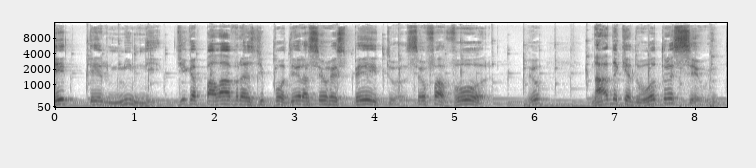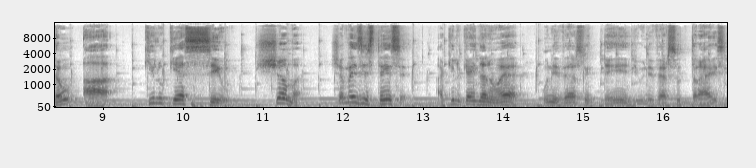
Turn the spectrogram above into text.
Determine, diga palavras de poder a seu respeito, a seu favor, viu? Nada que é do outro é seu, então aquilo que é seu, chama, chama a existência. Aquilo que ainda não é, o universo entende, o universo traz.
